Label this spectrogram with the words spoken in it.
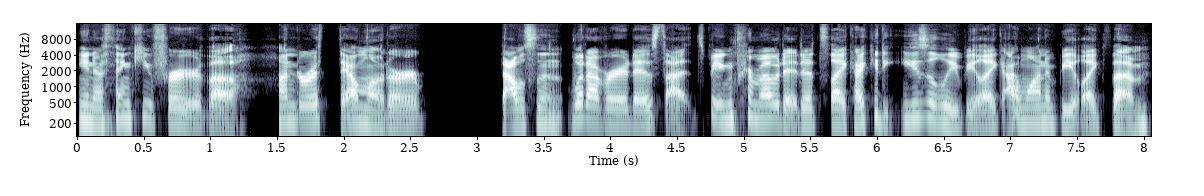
you know, thank you for the hundredth download or thousand, whatever it is that's being promoted. It's like I could easily be like, I want to be like them.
